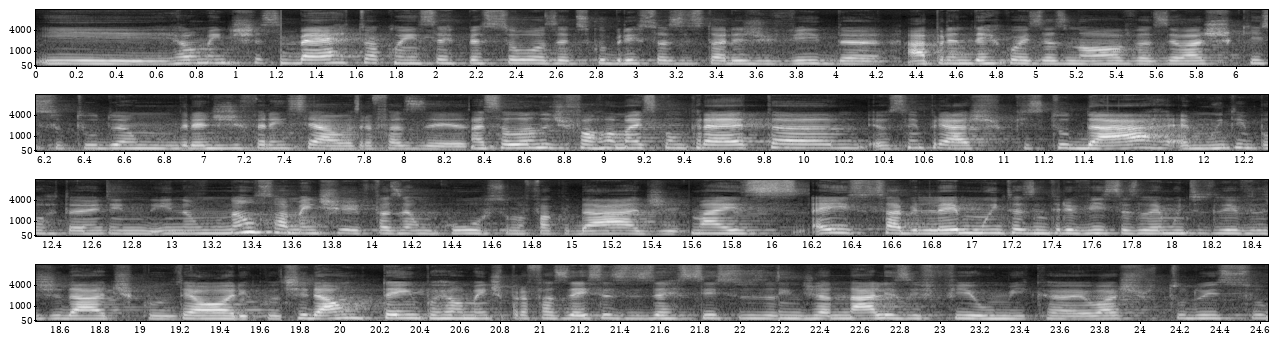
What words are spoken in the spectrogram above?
e realmente aberto a conhecer pessoas, a descobrir suas histórias de vida, a aprender coisas novas. Eu acho que isso tudo é um grande diferencial para fazer. Mas falando de forma mais concreta, eu sempre acho que estudar é muito importante e não, não somente fazer um curso, uma faculdade, mas é isso, sabe? Ler muitas entrevistas, ler muitos livros didáticos, teóricos, tirar um tempo realmente para fazer esses exercícios assim, de análise fílmica. Eu acho tudo isso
